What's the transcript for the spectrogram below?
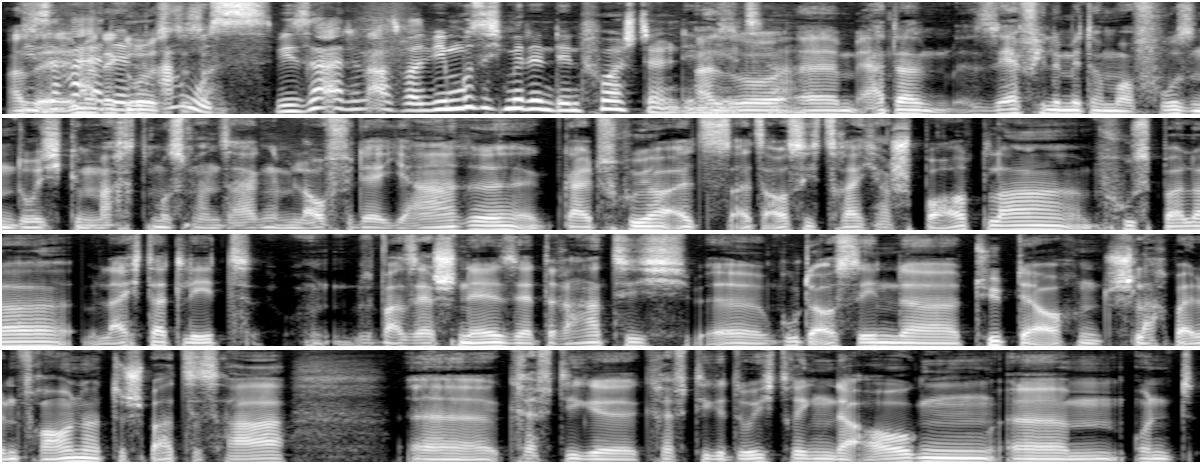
Also wie sah er, er denn aus? Sein. Wie sah er denn aus? Wie muss ich mir denn den vorstellen? Den also ähm, er hat dann sehr viele Metamorphosen durchgemacht, muss man sagen, im Laufe der Jahre. Er galt früher als, als aussichtsreicher Sportler, Fußballer, Leichtathlet, war sehr schnell, sehr drahtig, äh, gut aussehender Typ, der auch einen Schlag bei den Frauen hatte, schwarzes Haar, äh, kräftige, kräftige, durchdringende Augen. Ähm, und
